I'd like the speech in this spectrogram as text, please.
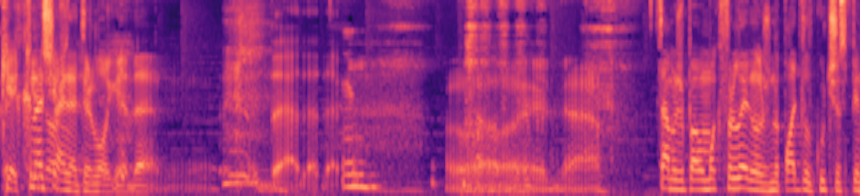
Как начальная трилогия, да. Да, да, да. Ой, да. Там же, по-моему, Макферлейн уже наплодил кучу спин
